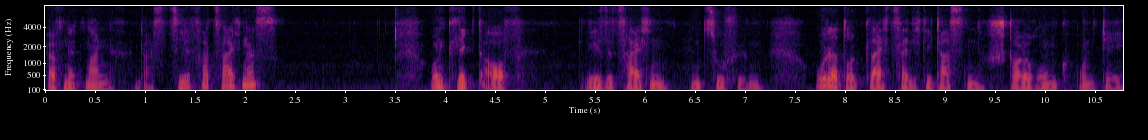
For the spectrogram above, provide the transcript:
öffnet man das Zielverzeichnis und klickt auf Lesezeichen hinzufügen oder drückt gleichzeitig die Tasten STRG und D.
